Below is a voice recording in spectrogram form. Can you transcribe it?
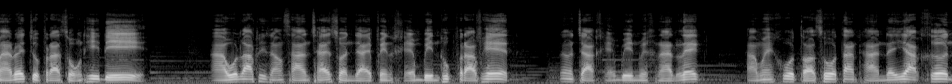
มาด้วยจุดประสงค์ที่ดี อาวุธลับที่ถังซานใช้ส่วนใหญ่เป็นเข็มบินทุกประเภท เนื่องจากเข็มบินมีขนาดเล็กทำให้คู่ต่อสู้ต้านทานได้ยากขึ้น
